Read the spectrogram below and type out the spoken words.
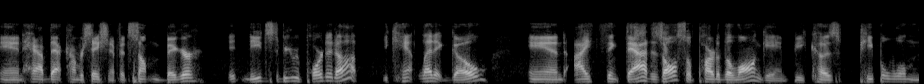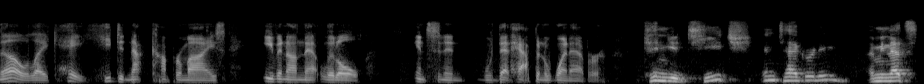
and have that conversation. If it's something bigger, it needs to be reported up. You can't let it go. And I think that is also part of the long game because people will know, like, hey, he did not compromise even on that little incident that happened whenever. Can you teach integrity? I mean, that's,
